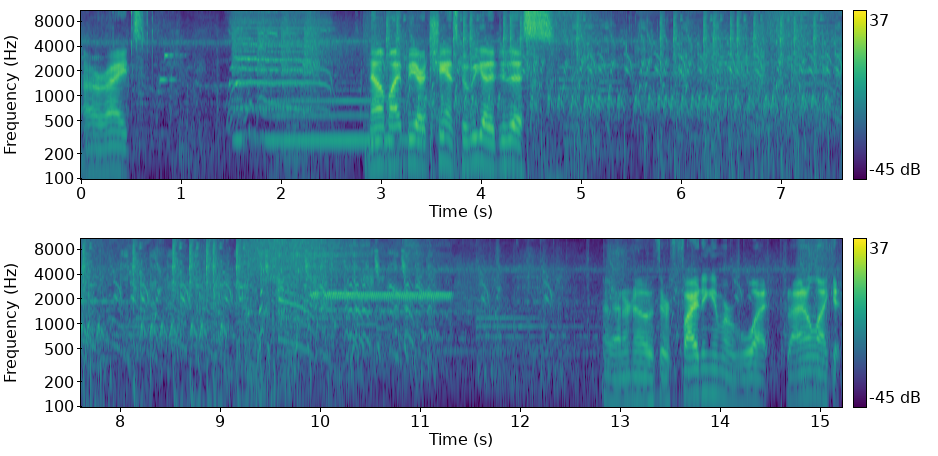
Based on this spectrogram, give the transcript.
Alright. Now might be our chance, but we gotta do this. I don't know if they're fighting him or what, but I don't like it.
